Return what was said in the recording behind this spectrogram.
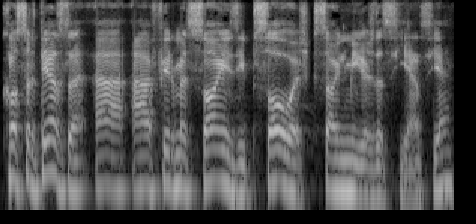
com certeza há, há afirmações e pessoas que são inimigas da ciência,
